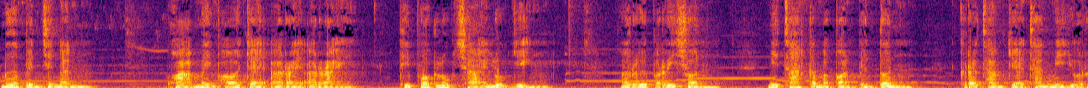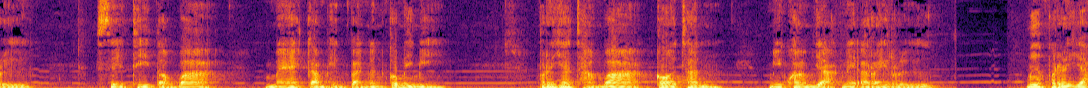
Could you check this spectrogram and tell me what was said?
เมื่อเป็นเช่นนั้น ความไม่พอใจอะไรอะไรที่พวกลูกชายลูกหญิง หรือปริชน มีทาสกรรมกรเป็นต้น กระทำแก่ท่านมีอยู่หรือ เศรษฐีตอบว่า แม้กรรมเห็นป่านนั้นก็ไม่มีภรยาถามว่าก็ท่าน มีความอยากในอะไรหรือ เมื่อภรรยา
